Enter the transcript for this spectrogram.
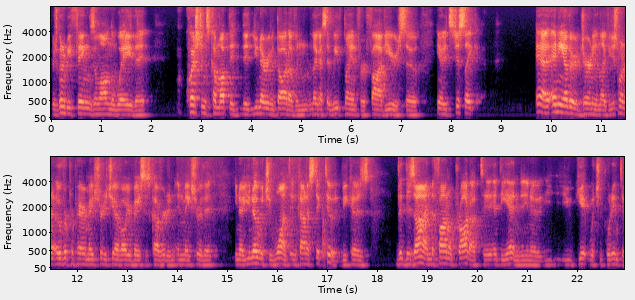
there's going to be things along the way that questions come up that, that you never even thought of. And like i said we've planned for five years. So you know it's just like yeah, any other journey in life you just want to over prepare make sure that you have all your bases covered and, and make sure that you know you know what you want and kind of stick to it because the design, the final product at the end, you know, you, get what you put into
